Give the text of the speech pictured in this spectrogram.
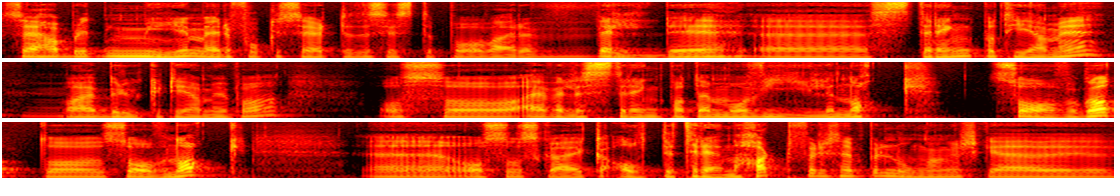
så jeg har blitt mye mer fokusert i det siste på å være veldig eh, streng på tida mi, mm. hva jeg bruker tida mi på. Og så er jeg veldig streng på at jeg må hvile nok. Sove godt og sove nok. Uh, og så skal jeg ikke alltid trene hardt, f.eks. Noen ganger skal jeg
